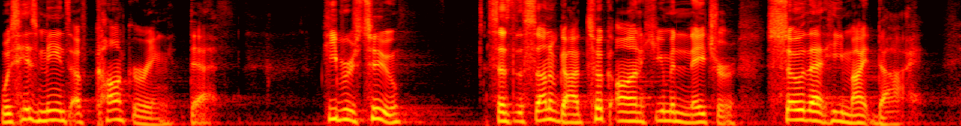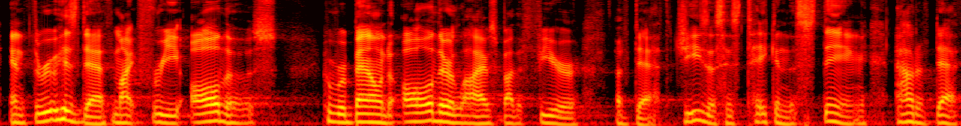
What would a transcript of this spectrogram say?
was his means of conquering death. Hebrews 2 says the Son of God took on human nature so that he might die, and through his death might free all those who were bound all their lives by the fear of death. Jesus has taken the sting out of death.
